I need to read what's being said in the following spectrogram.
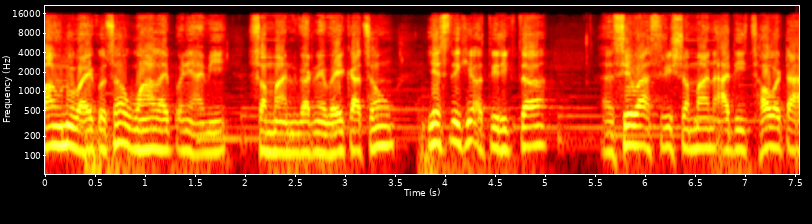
पाउनुभएको छ। उहाँलाई पनि हामी सम्मान गर्ने भएका छौँ। यसदेखि अतिरिक्त सेवाश्री सम्मान आदि छवटा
